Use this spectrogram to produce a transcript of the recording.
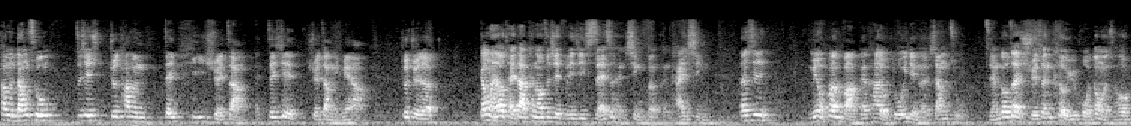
他们当初这些就是他们这批学长、这些学长里面啊，就觉得刚来到台大看到这些飞机，实在是很兴奋、很开心，但是没有办法跟他有多一点的相处。只能够在学生课余活动的时候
